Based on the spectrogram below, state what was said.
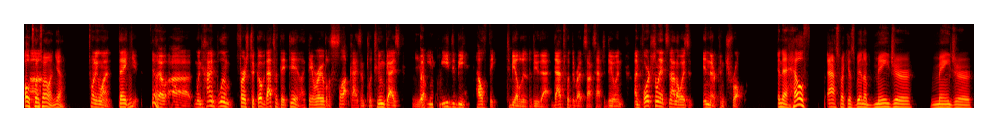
Oh, 2021, um, yeah. 21. Thank mm-hmm. you. Yeah. So uh, when Chaim Bloom first took over, that's what they did. Like they were able to slot guys and platoon guys, yep. but you need to be healthy to be able to do that. That's what the Red Sox have to do. And unfortunately, it's not always in their control. And the health aspect has been a major, major,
